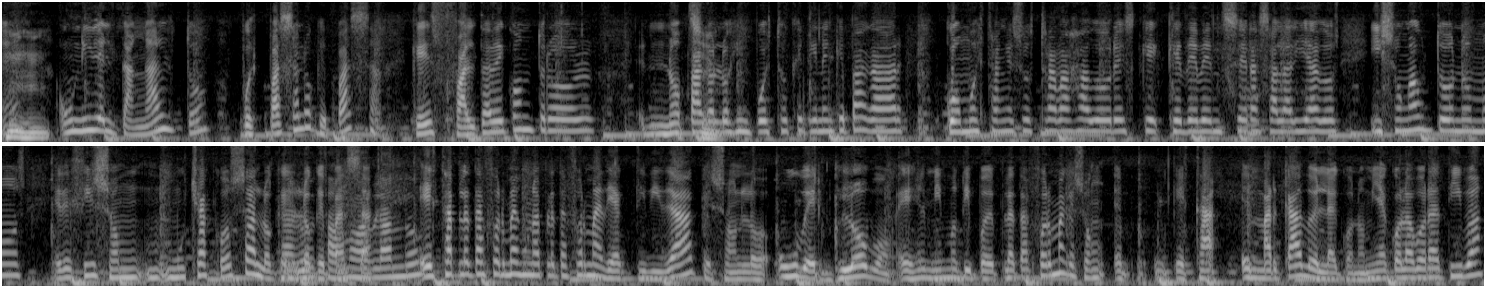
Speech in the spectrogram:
¿eh? A un nivel tan alto, pues pasa lo que pasa, que es falta de control, no pagan Sí. los impuestos que tienen que pagar, cómo están esos trabajadores que, que deben ser asalariados y son autónomos, es decir, son muchas cosas lo que, Claro, lo que pasa. hablando- Esta plataforma es una plataforma de actividad, que son los Uber, Globo, es el mismo tipo de plataforma que son eh, que está enmarcado en la economía colaborativa,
